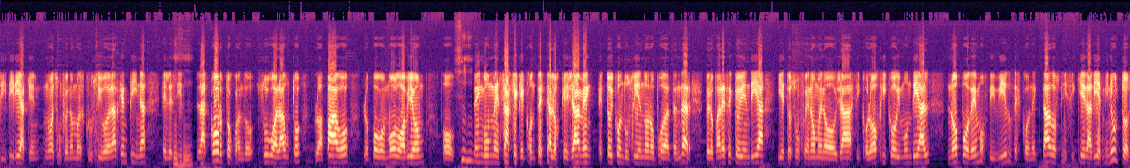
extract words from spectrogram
sí diría que no es un fenómeno exclusivo de la Argentina, es decir, la corto cuando subo al auto, lo apago, lo pongo en modo avión, o tengo un mensaje que conteste a los que llamen, estoy conduciendo, no puedo atender. Pero parece que hoy en día, y esto es un fenómeno ya psicológico y mundial, no podemos vivir desconectados ni siquiera 10 minutos.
